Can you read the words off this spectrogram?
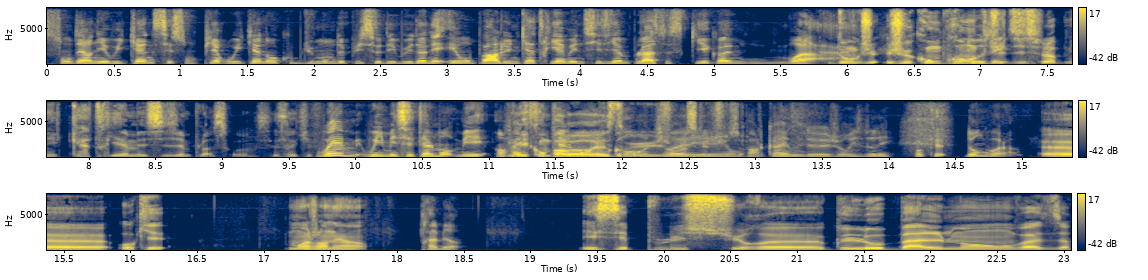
son dernier week-end, c'est son pire week-end en Coupe du Monde depuis ce début d'année, et on parle d'une quatrième et une sixième place, ce qui est quand même... Voilà. Donc je, je comprends que tu dises flop, mais 4ème et 6ème place, quoi. C'est ça qui fait. Ouais, mais, oui, mais c'est tellement... Mais en fait, c'est tellement le reste, grand... oui, tu vois, vois et on parle quand même de Joris Donné. Ok. Donc voilà, Euh, ok. Moi j'en ai un. très bien. Et c'est plus sur euh, globalement, on va dire.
